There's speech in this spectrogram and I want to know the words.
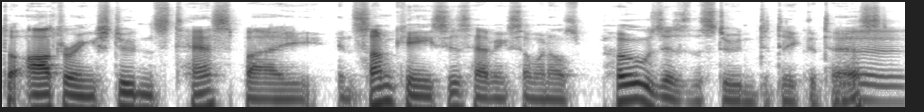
to altering students' tests by, in some cases, having someone else pose as the student to take the test, Mm.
